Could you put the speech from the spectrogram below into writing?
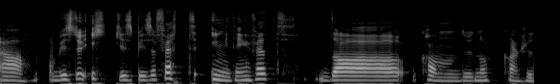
Ja, og hvis du ikke spiser fett, ingenting fett, da kan du nok kanskje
